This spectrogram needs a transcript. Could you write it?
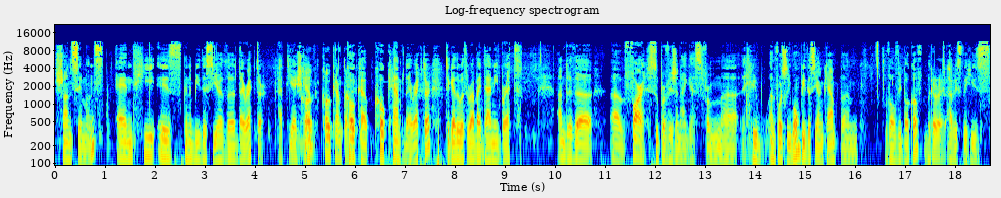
Sean Simmons, and he is going to be this year the director at the Yesh Camp. co-camp director. co-camp director, together with Rabbi Danny Brett, under the uh, far supervision, I guess, from, uh, he unfortunately won't be this year in camp, um, Velvi Bokov, but Correct. obviously he's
